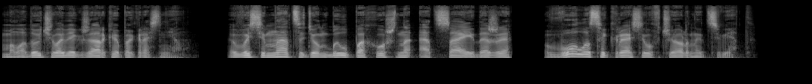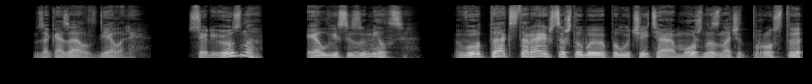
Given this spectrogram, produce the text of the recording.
Молодой человек жарко покраснел. В 18 он был похож на отца и даже волосы красил в черный цвет. Заказал, сделали. «Серьезно?» Элвис изумился. «Вот так стараешься, чтобы получить, а можно, значит, просто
